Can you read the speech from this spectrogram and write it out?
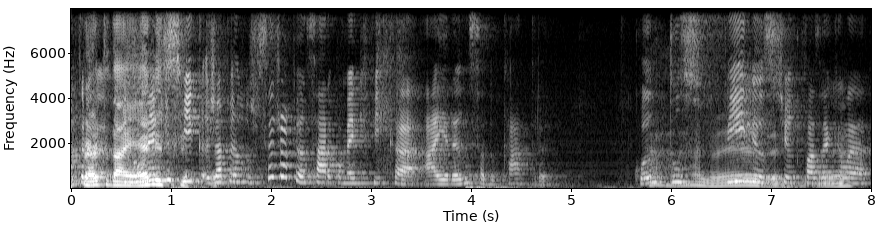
Catra, perto da é que hélice. fica- já, vocês já pensaram como é que fica a herança do Catra? Quantos Caralho, é, filhos velho. tinham que fazer É. aquela.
